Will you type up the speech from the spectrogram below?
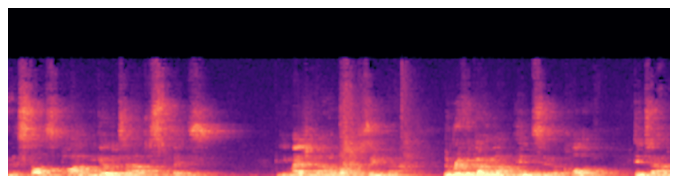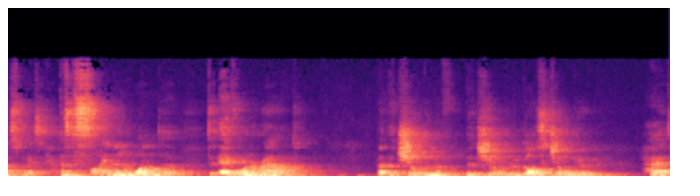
And it starts to pile up and go into outer space. Can you imagine that? I would love to have seen that. The river going up into a column, into outer space, as a sign and a wonder to everyone around that the children of the children, God's children, had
